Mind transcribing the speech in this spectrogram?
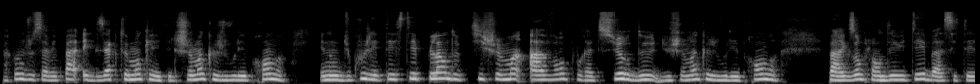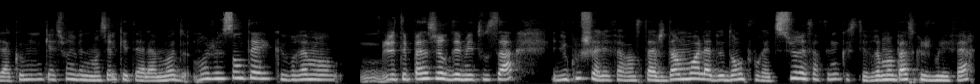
Par contre je savais pas exactement quel était le chemin que je voulais prendre. Et donc du coup j'ai testé plein de petits chemins avant pour être sûre de, du chemin que je voulais prendre. Par exemple en DUT bah, c'était la communication événementielle qui était à la mode. Moi je sentais que vraiment j'étais pas sûre d'aimer tout ça. Et du coup je suis allée faire un stage d'un mois là-dedans pour être sûre et certaine que c'était vraiment pas ce que je voulais faire.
